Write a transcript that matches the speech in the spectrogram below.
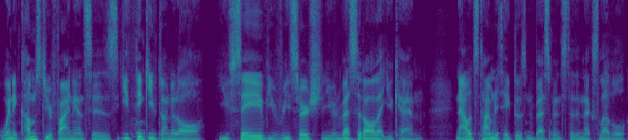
When it comes to your finances, you think you've done it all. You've saved, you've researched, and you've invested all that you can. Now it's time to take those investments to the next level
